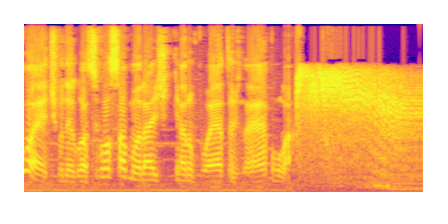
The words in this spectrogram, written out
Poético o negócio, igual samurais que eram poetas na época. Vamos lá.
